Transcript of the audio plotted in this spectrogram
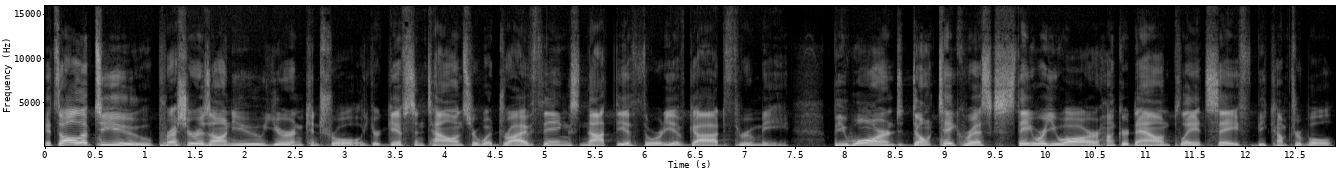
It's all up to you. Pressure is on you. You're in control. Your gifts and talents are what drive things, not the authority of God through me. Be warned, don't take risks. Stay where you are, hunker down, play it safe, be comfortable.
